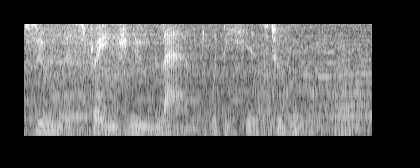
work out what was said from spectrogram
Soon this strange new land would be his to rule.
